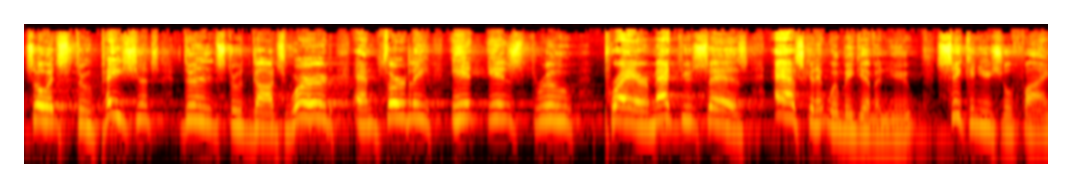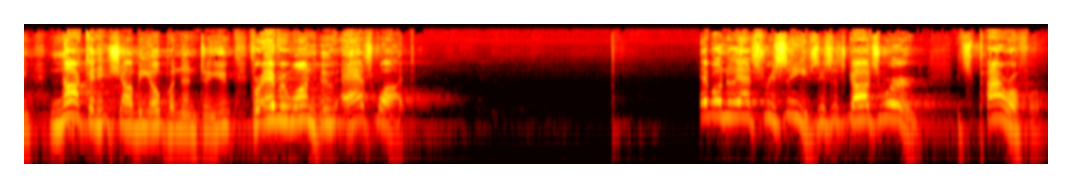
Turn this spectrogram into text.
So it's through patience, then it's through God's Word, and thirdly, it is through prayer. Matthew says, Ask and it will be given you. Seek and you shall find. Knock and it shall be opened unto you. For everyone who asks what? Everyone who asks receives. This is God's word. It's powerful.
